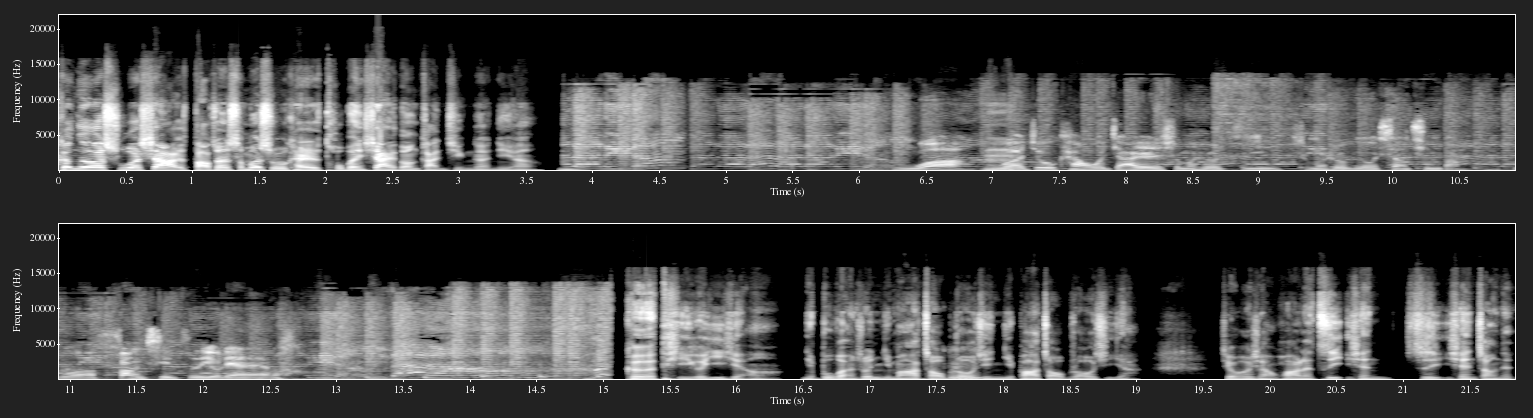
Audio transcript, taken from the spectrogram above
跟哥哥说下打算什么时候开始投奔下一段感情啊？你啊，嗯。我我就看我家人什么时候急，什么时候给我相亲吧。我放弃自由恋爱了。哥哥提一个意见啊，你不管说你妈着不着急，你爸着不着急呀，就会讲话了，自己先自己先长点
